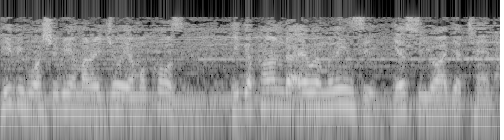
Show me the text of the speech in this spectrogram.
Hivi huashiria marejeo ya mokozi Piga panda, ewe mlinzi, Yesu yuaja tena.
